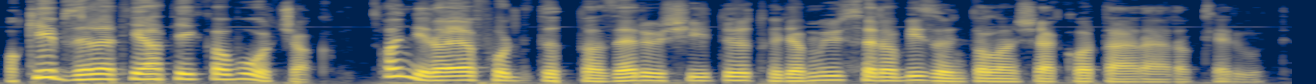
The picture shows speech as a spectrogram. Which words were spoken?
A képzeletjátéka volt csak, Annyira elfordította az erősítőt, hogy a műszer a bizonytalanság határára került.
